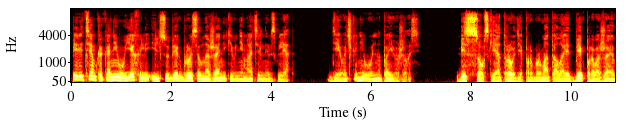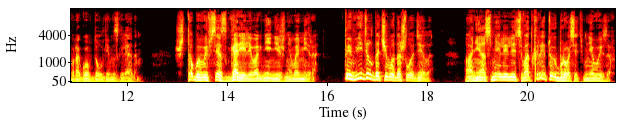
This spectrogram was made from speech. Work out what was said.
Перед тем, как они уехали, Ильсубек бросил на Жаннике внимательный взгляд. Девочка невольно поежилась. — Бессовские отродья! — пробормотал Аидбек, провожая врагов долгим взглядом. — Чтобы вы все сгорели в огне Нижнего мира! Ты видел, до чего дошло дело? Они осмелились в открытую бросить мне вызов.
